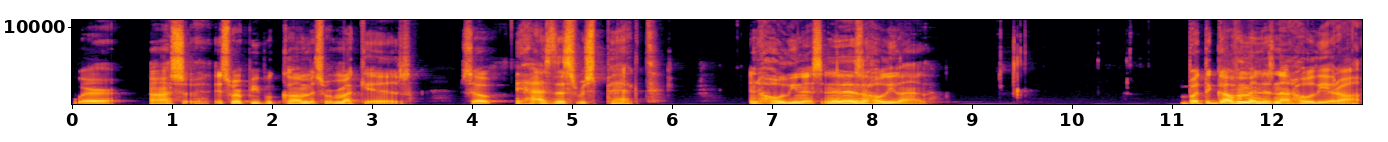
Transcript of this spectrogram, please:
where uh, it's where people come, it's where Mecca is. So it has this respect and holiness, and it is a holy land. But the government is not holy at all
